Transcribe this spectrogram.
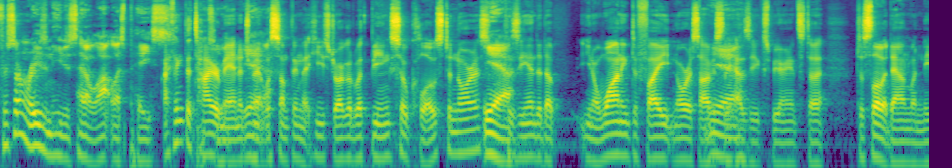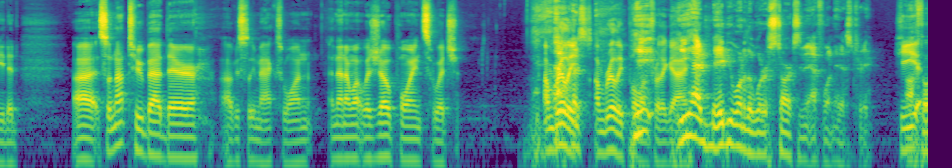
for some reason he just had a lot less pace. I think the tire management yeah. was something that he struggled with being so close to Norris. Yeah. Because he ended up, you know, wanting to fight. Norris obviously Yeah. has the experience to to slow it down when needed. Uh, so not too bad there. Obviously Max won, and then I went with Zhou points, which I'm really I'm really pulling he, for the guy. He had maybe one of the worst starts in F1 history. He- off the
